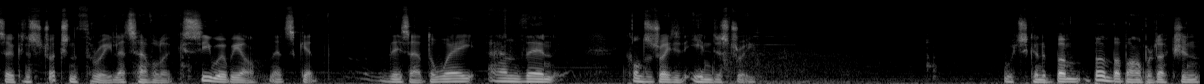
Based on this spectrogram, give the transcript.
So construction 3, let's have a look. See where we are. Let's get this out of the way, and then concentrated industry, which is going to bump, bump up our production.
